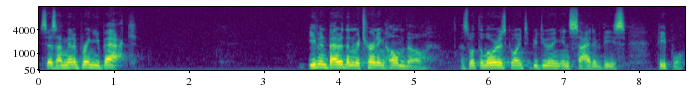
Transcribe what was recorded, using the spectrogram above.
He says, I'm going to bring you back. Even better than returning home, though, is what the Lord is going to be doing inside of these people.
